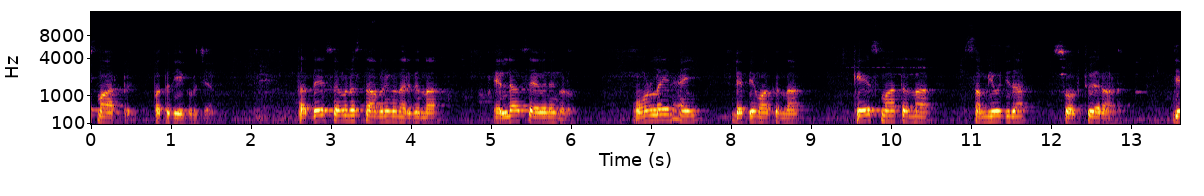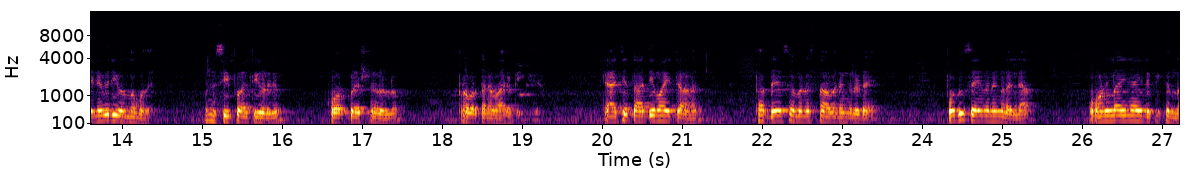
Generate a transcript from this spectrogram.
സ്മാർട്ട് പദ്ധതിയെക്കുറിച്ചാണ്. തദ്ദേശ സേവന സ്ഥാപനങ്ങൾ നൽകുന്ന എല്ലാ സേവനങ്ങളും ഓൺലൈനായി ലഭ്യമാക്കുന്ന കെ സ്മാർട്ട് എന്ന സംയോജിത സോഫ്റ്റ്വെയറാണ്. ജനുവരി ഒന്ന് മുതൽ മുനിസിപ്പാലിറ്റികളിലും കോർപ്പറേഷനുകളിലും പ്രവർത്തനം ആരംഭിക്കുക. രാജ്യത്താദ്യമായിട്ടാണ് തദ്ദേശ ഭരണ സ്ഥാപനങ്ങളുടെ പൊതുസേവനങ്ങളെല്ലാം ഓൺലൈനായി ലഭിക്കുന്ന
